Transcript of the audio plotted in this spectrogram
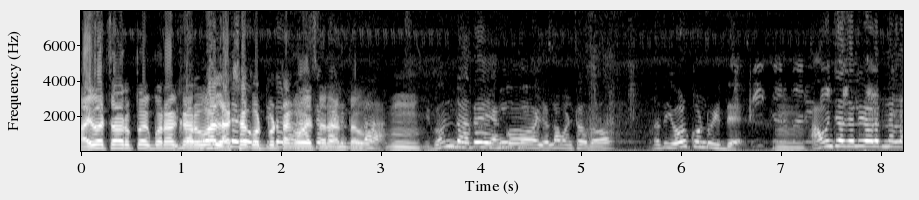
ಐವತ್ ಸಾವಿರ ರೂಪಾಯಿಗೆ ಬರೋ ಕರುವ ಲಕ್ಷ ಕೊಟ್ಬಿಟ್ಟು ತಗೋ ಹೋಯ್ತಾರೆ ಅಂತವು ಹ್ಮ್. ಇದೊಂದು ಅದೇ ಹೆಂಗೋ ಎಲ್ಲ ಹೊಂಟೋದು. ಅದು ಹೇಳ್ಕೊಂಡು ಇದ್ದೆ. ಅವನ ಜಾಗದಲ್ಲಿ ಹೇಳದ್ನಲ್ಲ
